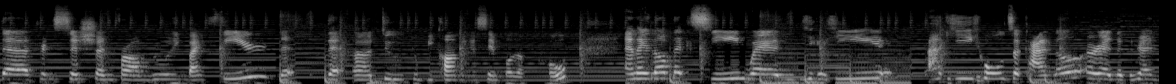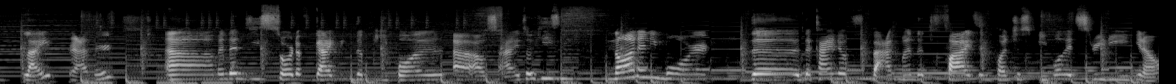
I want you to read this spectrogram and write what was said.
the transition from ruling by fear that that uh, to to becoming a symbol of hope, and I love that scene when he he, uh, he holds a candle or a red light rather, um, and then he's sort of guiding the people uh, outside. So he's not anymore the the kind of Batman that fights and punches people. It's really you know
